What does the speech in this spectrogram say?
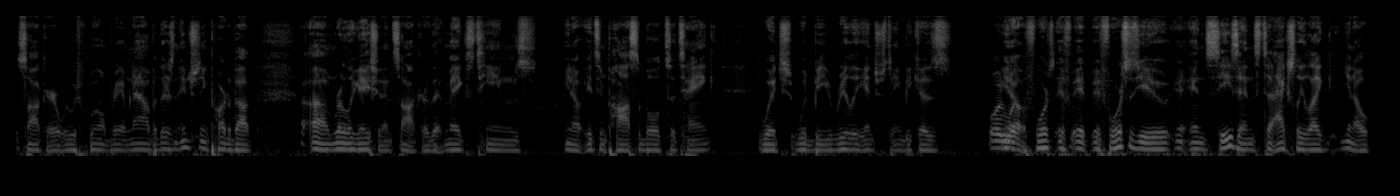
soccer, which we won't bring up now, but there's an interesting part about um, relegation in soccer that makes teams, you know, it's impossible to tank, which would be really interesting because Well, you know, force if it, it forces you in seasons to actually like you know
